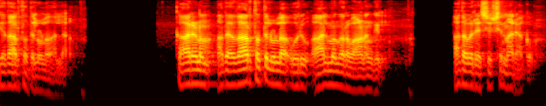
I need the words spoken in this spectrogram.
യഥാർത്ഥത്തിലുള്ളതല്ല. കാരണം അത് യഥാർത്ഥത്തിലുള്ള ഒരു ആത്മനിറവാണെങ്കിൽ അതവരെ ശിഷ്യന്മാരാക്കും.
